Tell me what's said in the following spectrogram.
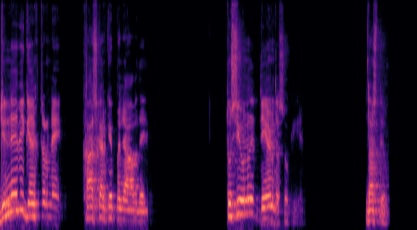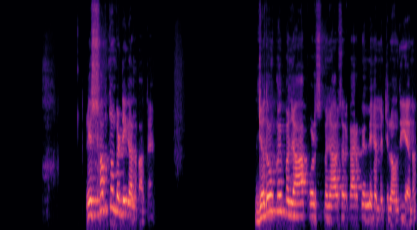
ਜਿੰਨੇ ਵੀ ਗੈਂਗਸਟਰ ਨੇ, ਖਾਸ ਕਰਕੇ ਪੰਜਾਬ ਦੇ, ਤੁਸੀਂ ਉਹਨਾਂ ਦੀ ਦੇਣ ਦੱਸੋ ਕੀ ਹੈ? ਦੱਸ ਦਿਓ। ਇਹ ਸਭ ਤੋਂ ਵੱਡੀ ਗੱਲਬਾਤ ਹੈ। ਜਦੋਂ ਕੋਈ ਪੰਜਾਬ ਪੁਲਿਸ, ਪੰਜਾਬ ਸਰਕਾਰ ਕੋਈ ਮੁਹਿੰਮ ਚਲਾਉਂਦੀ ਹੈ ਨਾ,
